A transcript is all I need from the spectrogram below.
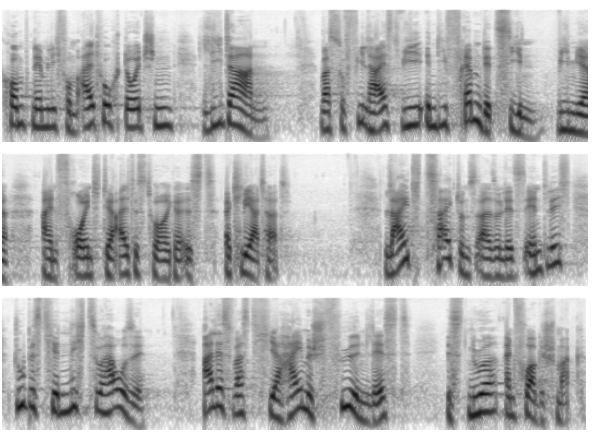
kommt nämlich vom althochdeutschen Lidan, was so viel heißt wie in die Fremde ziehen, wie mir ein Freund, der Althistoriker ist, erklärt hat. Leid zeigt uns also letztendlich, du bist hier nicht zu Hause. Alles, was dich hier heimisch fühlen lässt, ist nur ein Vorgeschmack.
